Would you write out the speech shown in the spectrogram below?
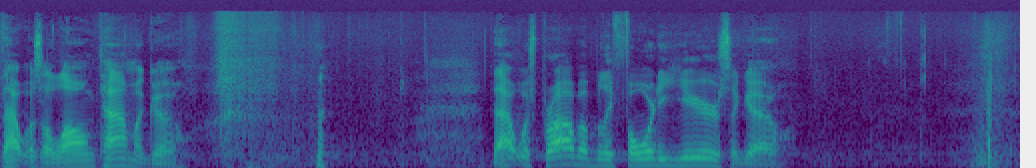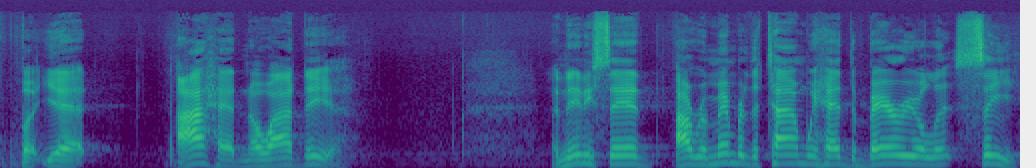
that was a long time ago. that was probably 40 years ago. But yet, I had no idea. And then he said, I remember the time we had the burial at sea,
